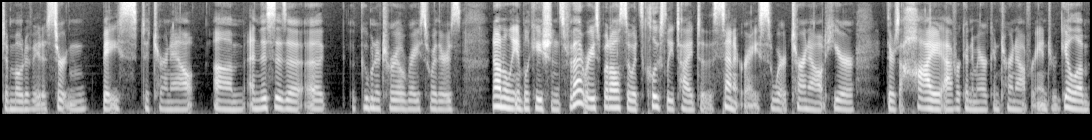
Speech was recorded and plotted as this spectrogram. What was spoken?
to motivate a certain base to turn out. Um, and this is a, a, a gubernatorial race where there's not only implications for that race, but also it's closely tied to the Senate race, where turnout here there's a high African American turnout for Andrew Gillum,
